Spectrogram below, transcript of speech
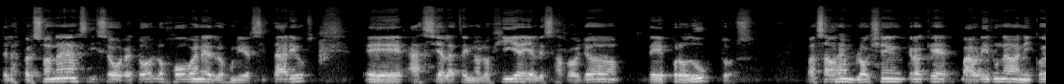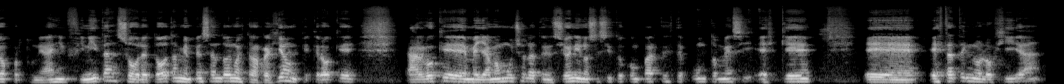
de las personas y sobre todo los jóvenes, los universitarios, eh, hacia la tecnología y el desarrollo de productos basados en blockchain, creo que va a abrir un abanico de oportunidades infinitas, sobre todo también pensando en nuestra región, que creo que algo que me llama mucho la atención, y no sé si tú compartes este punto, Messi, es que eh, esta tecnología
